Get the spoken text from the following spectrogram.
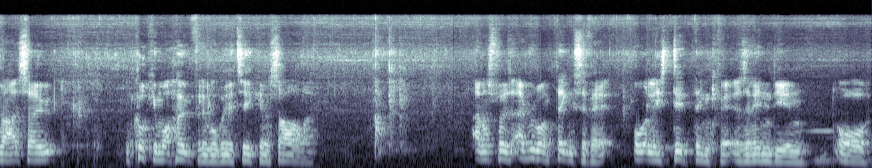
right, so I'm cooking what hopefully will be a tikka masala. And I suppose everyone thinks of it, or at least did think of it, as an Indian or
